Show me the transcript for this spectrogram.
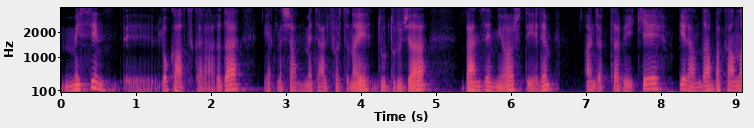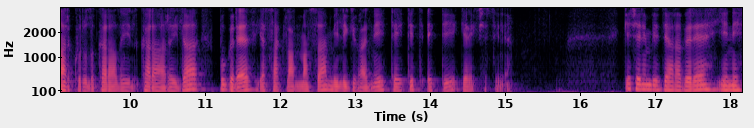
MES'in e, lockout kararı da yaklaşan metal fırtınayı durduracağı benzemiyor diyelim. Ancak tabii ki bir anda Bakanlar Kurulu kararıyla bu grev yasaklanmasa milli güvenliği tehdit ettiği gerekçesiyle. Geçelim bir diğer habere yeni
